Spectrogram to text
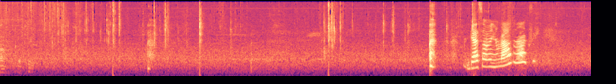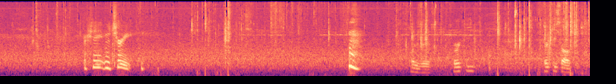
Oh, okay. You got something in your mouth, Rocky? Or she eating a treat? What is this? Turkey? Turkey sausage.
